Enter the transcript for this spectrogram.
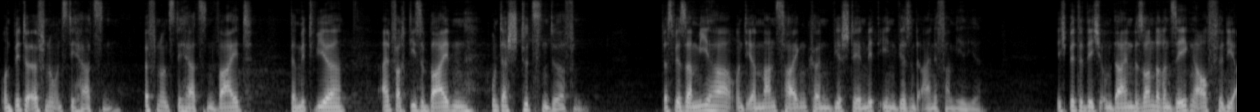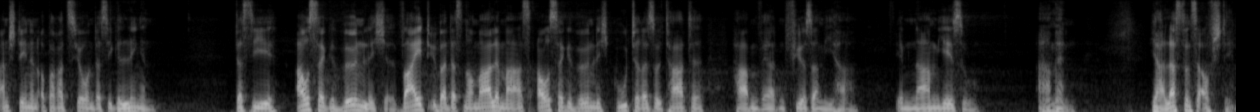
Und bitte öffne uns die Herzen. Öffne uns die Herzen weit, damit wir einfach diese beiden unterstützen dürfen. Dass wir Samiha und ihrem Mann zeigen können, wir stehen mit ihnen, wir sind eine Familie. Ich bitte dich um deinen besonderen Segen auch für die anstehenden Operationen, dass sie gelingen, dass sie außergewöhnliche, weit über das normale Maß, außergewöhnlich gute Resultate haben werden für Samiha. Im Namen Jesu. Amen. Ja, lasst uns aufstehen.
